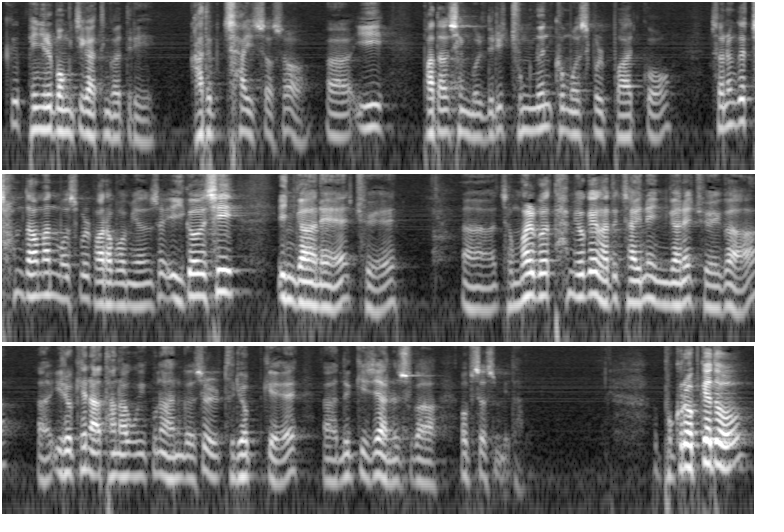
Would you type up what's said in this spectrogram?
그 비닐봉지 같은 것들이 가득 차 있어서 이 바다 생물들이 죽는 그 모습을 보았고 저는 그 참담한 모습을 바라보면서 이것이 인간의 죄, 정말 그 탐욕에 가득 차 있는 인간의 죄가 이렇게 나타나고 있구나 하는 것을 두렵게 느끼지 않을 수가 없었습니다. 부끄럽게도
